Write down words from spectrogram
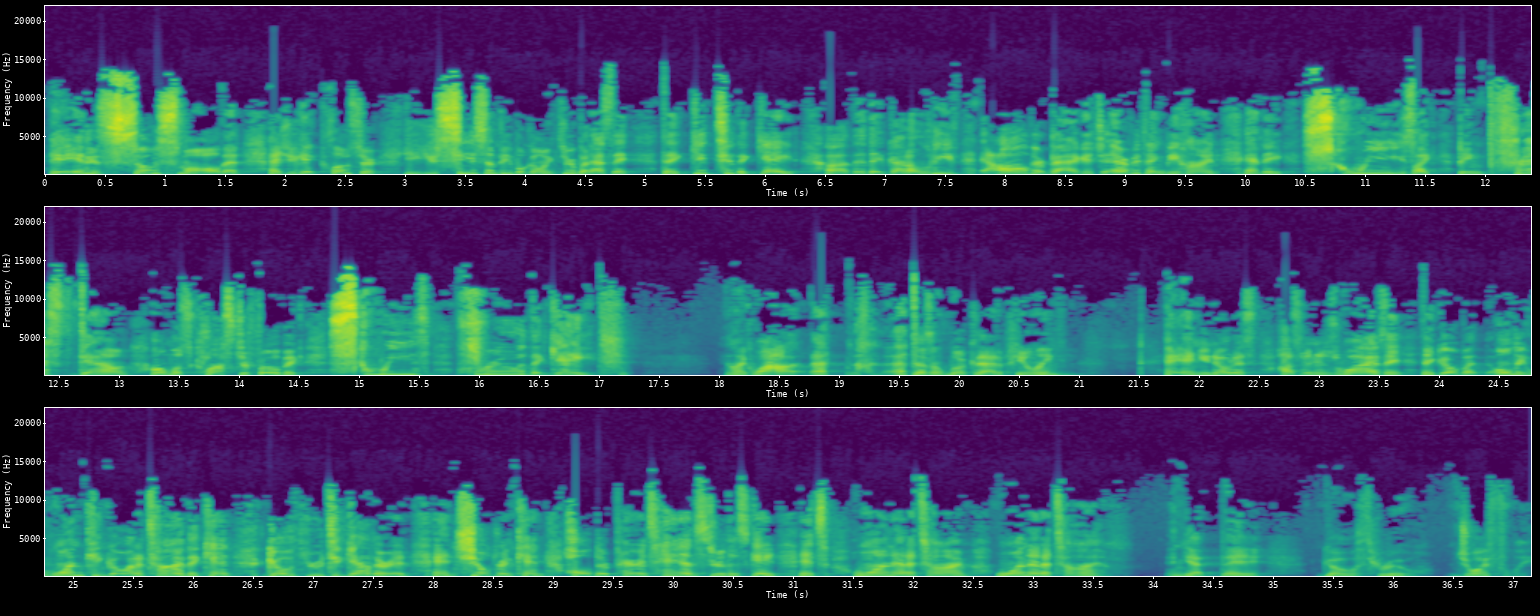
it is so small that as you get closer, you, you, see some people going through, but as they, they get to the gate, uh, they've got to leave all their baggage, everything behind, and they squeeze, like being pressed down, almost claustrophobic, squeeze through the gate. You're like, wow, that, that doesn't look that appealing. And you notice husband and wives, they, they go, but only one can go at a time. They can't go through together, and, and children can't hold their parents' hands through this gate. It's one at a time, one at a time. And yet they go through joyfully.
